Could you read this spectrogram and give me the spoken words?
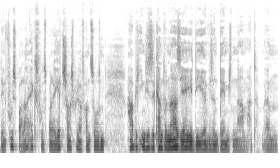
den Fußballer, Ex-Fußballer, jetzt Schauspieler Franzosen, habe ich in diese Cantona-Serie, die irgendwie so einen dämlichen Namen hat, ähm,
